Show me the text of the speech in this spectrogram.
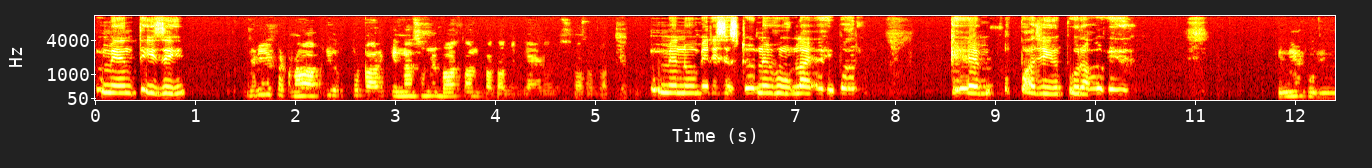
ਮਿਹਨਤੀ ਸੀ। ਜਿਹੜੀ ਇਹ ਘਟਨਾ ਵਾਪਰੀ ਉਸ ਤੋਂ ਬਾਅਦ ਕਿੰਨਾ ਸਮੇਂ ਬਾਅਦ ਤੁਹਾਨੂੰ ਪਤਾ ਲੱਗਿਆ ਜਿਹੜਾ ਸਾਰਾ ਵਾਕਿਆ ਮੈਨੂੰ ਮੇਰੀ ਸਿਸਟਰ ਨੇ ਫੋਨ ਲਾਇਆ ਸੀ ਪਰ ਕਿ ਭਾਜੀ ਪੂਰਾ ਹੋ ਗਿਆ। ਕਿੰਨੀਆਂ ਕੁੜੀਆਂ?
